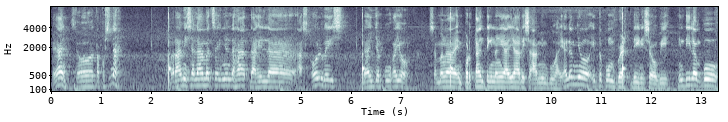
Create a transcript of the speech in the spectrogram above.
Ayan, so tapos na. Maraming salamat sa inyong lahat dahil ah, as always, nandyan po kayo sa mga importanteng nangyayari sa aming buhay. Alam nyo, ito pong birthday ni Zoe. Hindi lang po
